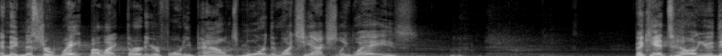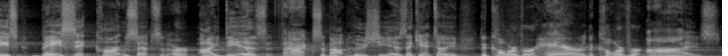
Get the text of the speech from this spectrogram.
And they miss her weight by like 30 or 40 pounds, more than what she actually weighs. They can't tell you these basic concepts or ideas, facts about who she is. They can't tell you the color of her hair or the color of her eyes.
